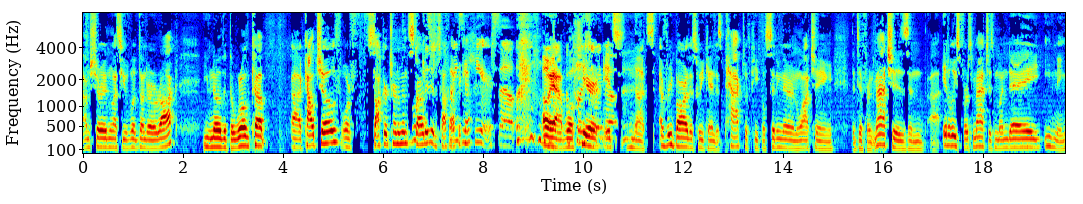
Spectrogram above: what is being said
I'm sure, unless you've lived under a rock, you know that the World Cup uh, calcio or soccer tournament started It's in South Africa. here, so. Oh yeah, well here you would know. it's nuts. Every bar this weekend is packed with people sitting there and watching the different matches. And uh, Italy's first match is Monday evening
